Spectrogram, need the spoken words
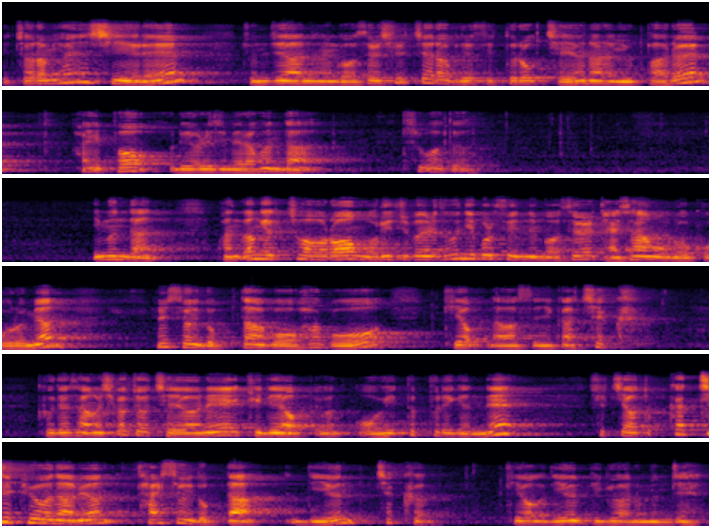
이처럼 현실에 존재하는 것을 실제로 믿을 수 있도록 재현하는 유파를 하이퍼 리얼리즘이라고 한다. 키워드. 이 문단. 관광객처럼 우리 주변에서 흔히 볼 수 있는 것을 대상으로 고르면 현실성이 높다고 하고 기억 나왔으니까 체크. 그 대상을 시각적 재현에 기대어. 이건 어휘 뜻풀이겠네. 실제와 똑같이 표현하면 사실성이 높다. 니은 체크. 기억 니은 비교하는 문제.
